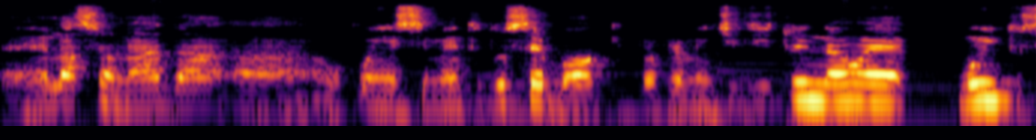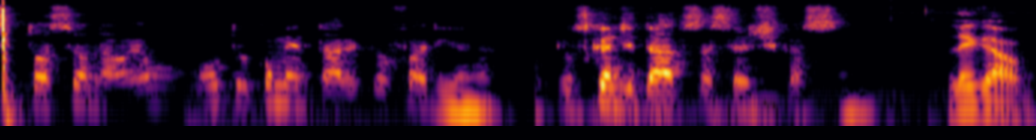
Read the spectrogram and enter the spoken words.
É relacionada ao conhecimento do CBOK, propriamente dito, e não é muito situacional. É um outro comentário que eu faria, né? Para os candidatos à certificação. Legal.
